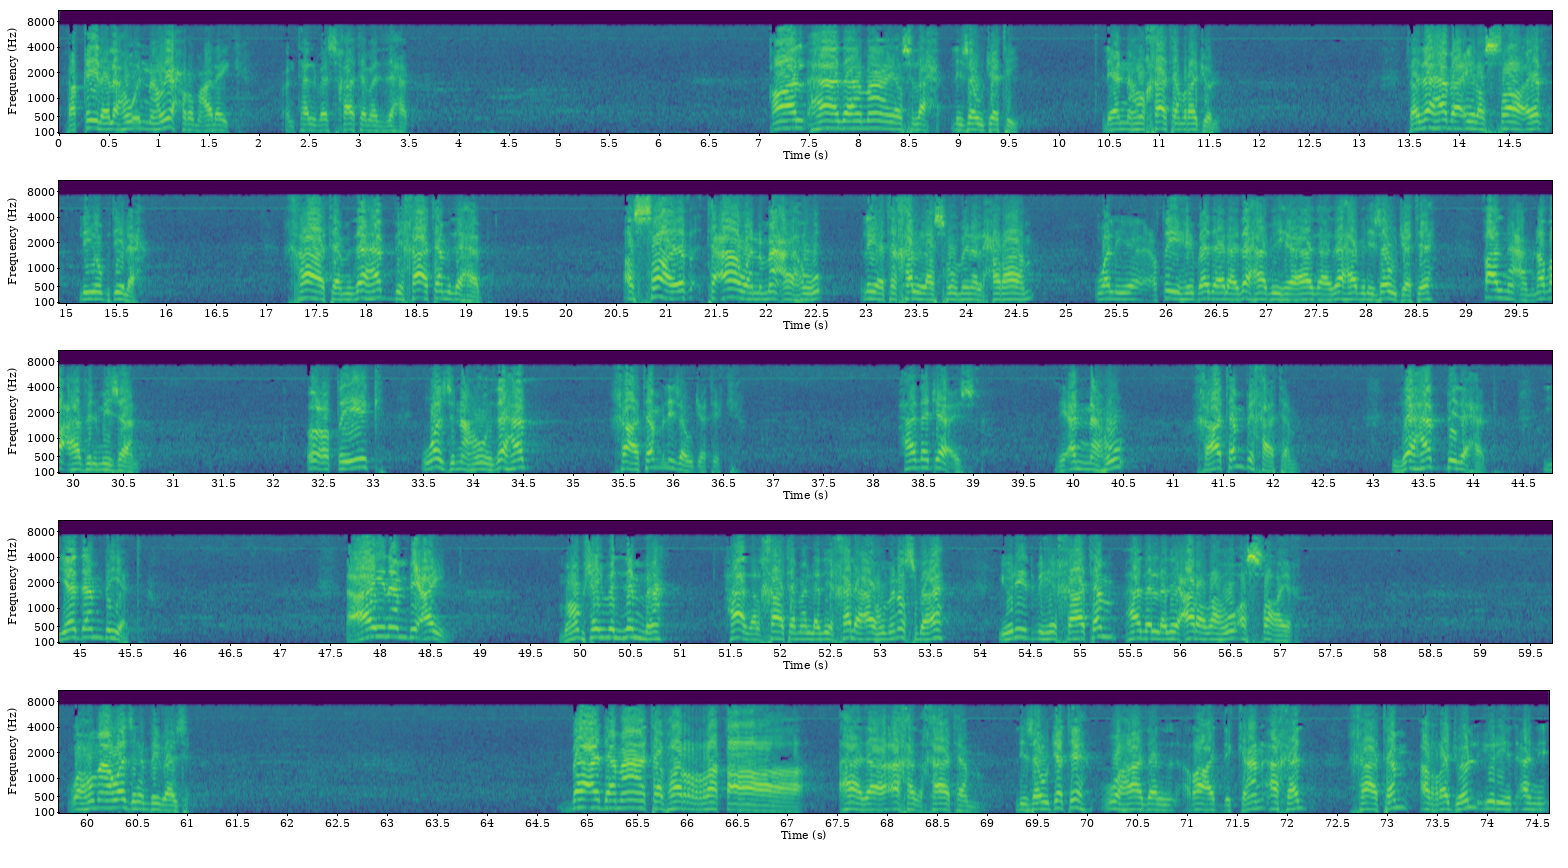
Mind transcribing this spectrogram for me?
فقيل له إنه يحرم عليك أن تلبس خاتم الذهب. قال هذا ما يصلح لزوجتي لأنه خاتم رجل. فذهب إلى الصائغ ليبدله. خاتم ذهب بخاتم ذهب. الصائغ تعاون معه ليتخلصه من الحرام وليعطيه بدل ذهبه هذا ذهب لزوجته. قال نعم نضعها في الميزان. أعطيك وزنه ذهب خاتم لزوجتك. هذا جائز لأنه خاتم بخاتم. ذهب بذهب يدا بيد عينا بعين. ما هو بشيء بالذمة هذا الخاتم الذي خلعه من أصبعه يريد به خاتم هذا الذي عرضه الصائغ وهما وزنا بوزن. بعدما تفرقا هذا أخذ خاتم لزوجته وهذا راعي الدكان أخذ خاتم الرجل يريد أن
